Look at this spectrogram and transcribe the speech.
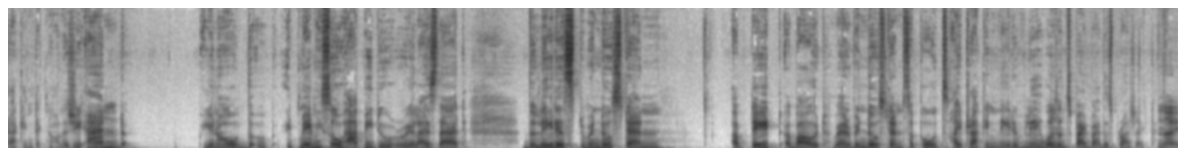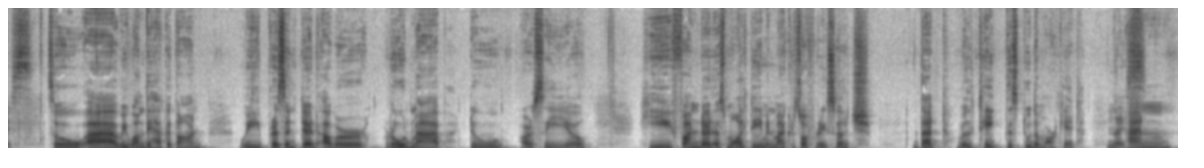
tracking technology, and you know, the, it made me so happy to realize that the latest Windows 10 update about where Windows 10 supports eye tracking natively Mm. was inspired by this project. Nice. So uh, we won the hackathon. We presented our roadmap to our CEO. He funded a small team in Microsoft Research that will take this to the market. Nice. And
